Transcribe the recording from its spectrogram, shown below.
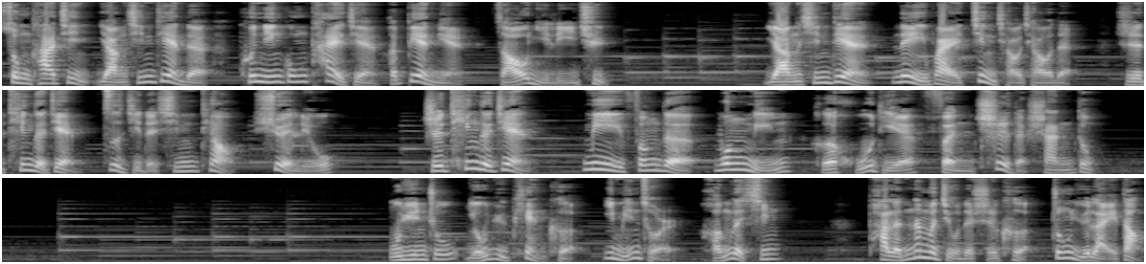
送他进养心殿的坤宁宫太监和便撵早已离去。养心殿内外静悄悄的，只听得见自己的心跳血流，只听得见蜜蜂的嗡鸣和蝴蝶粉翅的扇动。吴云珠犹豫片刻，一抿嘴儿，横了心。盼了那么久的时刻终于来到，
